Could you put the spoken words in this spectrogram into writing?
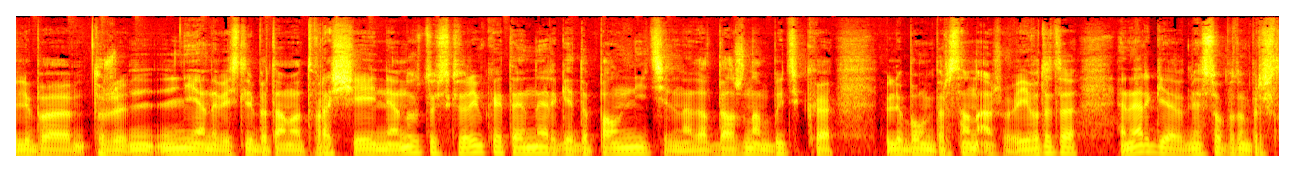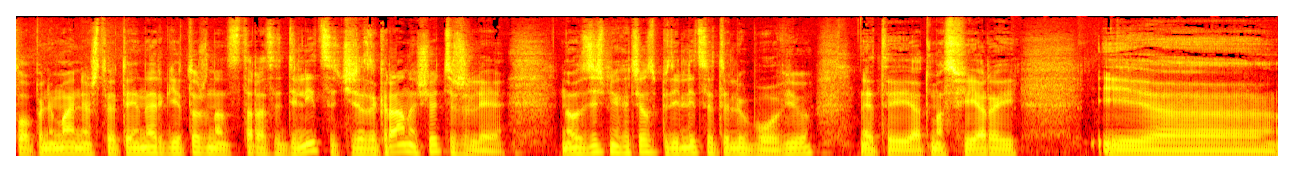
либо тоже ненависть, либо там отвращение. Ну, то есть все время какая-то энергия дополнительно должна быть к любому персонажу. И вот эта энергия, мне с опытом пришло понимание, что этой энергией тоже надо стараться делиться. Через экран еще тяжелее. Но вот здесь мне хотелось поделиться этой любовью, этой атмосферой. И, э,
